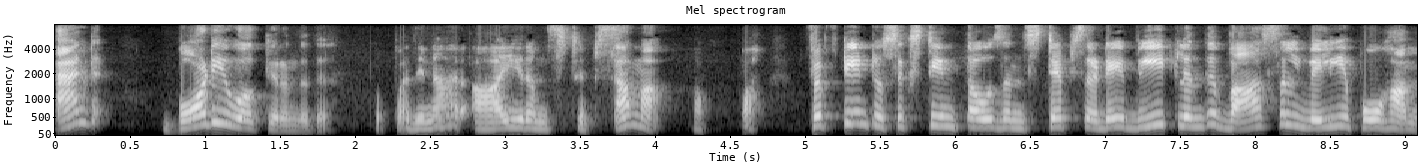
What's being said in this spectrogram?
அண்ட் பாடி ஒர்க் இருந்தது. பதினாறு ஆயிரம் ஸ்டெப்ஸ் ஆமா. அப்பா. Fifteen to sixteen thousand steps day வீட்ல இருந்து வாசல் வெளியே போகாம.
